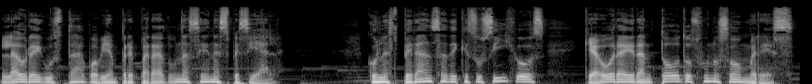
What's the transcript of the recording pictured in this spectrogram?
Laura y Gustavo habían preparado una cena especial, con la esperanza de que sus hijos, que ahora eran todos unos hombres,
